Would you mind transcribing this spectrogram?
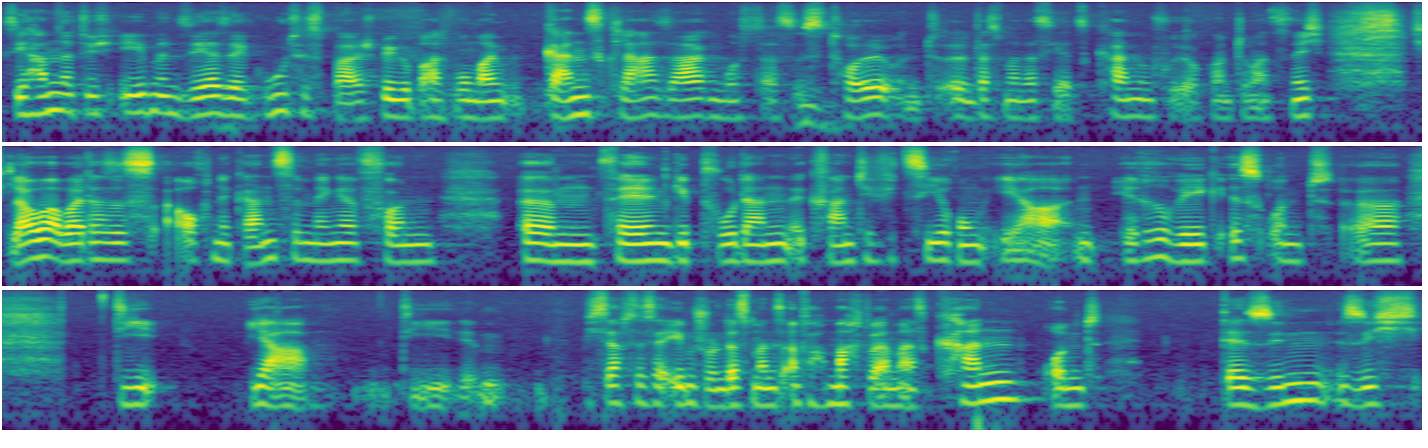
Sie haben natürlich eben ein sehr, sehr gutes Beispiel gebracht, wo man ganz klar sagen muss, das ist toll und äh, dass man das jetzt kann und früher konnte man es nicht. Ich glaube aber, dass es auch eine ganze Menge von ähm, Fällen gibt, wo dann Quantifizierung eher ein Irrweg ist und äh, die ja, die, ich sagte es ja eben schon, dass man es einfach macht, weil man es kann und der Sinn sich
